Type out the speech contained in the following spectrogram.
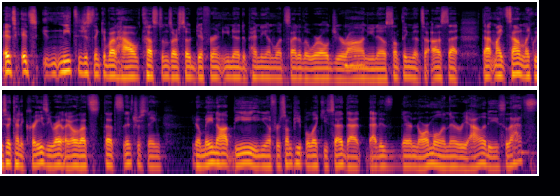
It's it's neat to just think about how customs are so different, you know, depending on what side of the world you're on, you know, something that to us that that might sound like we said kind of crazy, right? Like, oh, that's that's interesting. You know, may not be, you know, for some people like you said that that is their normal and their reality. So that's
